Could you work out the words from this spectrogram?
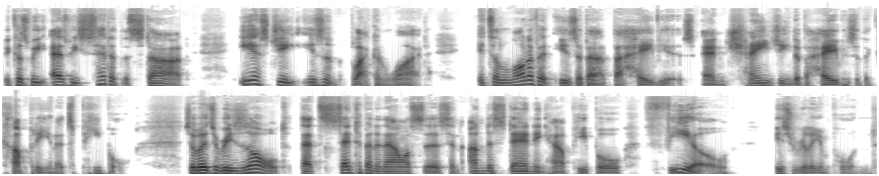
because we, as we said at the start, ESG isn't black and white it's a lot of it is about behaviors and changing the behaviors of the company and its people. So as a result, that sentiment analysis and understanding how people feel is really important.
